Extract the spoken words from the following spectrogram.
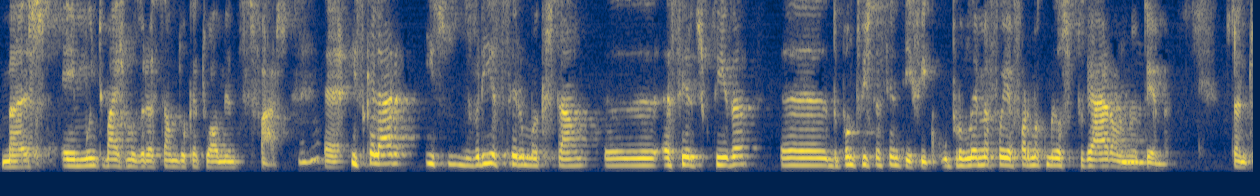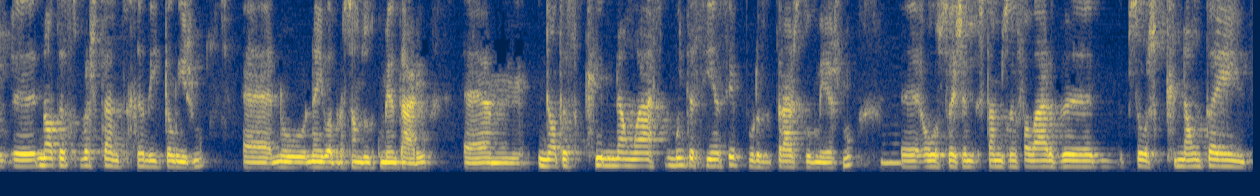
mas em muito mais moderação do que atualmente se faz. Uhum. Uh, e se calhar isso deveria ser uma questão uh, a ser discutida uh, do ponto de vista científico. O problema foi a forma como eles pegaram uhum. no tema. Portanto, nota-se bastante radicalismo no, na elaboração do documentário. Um, Nota-se que não há muita ciência por detrás do mesmo, uhum. uh, ou seja, estamos a falar de, de, pessoas que não têm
